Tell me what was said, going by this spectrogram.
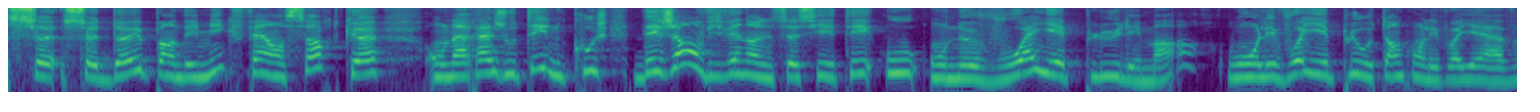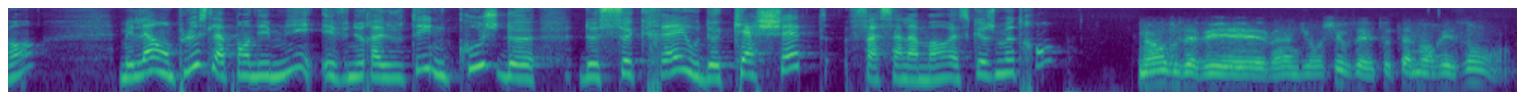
ce, deuil pandémique fait en sorte que on a rajouté une couche. Déjà, on vivait dans une société où on ne voyait plus les morts, où on les voyait plus autant qu'on les voyait avant. Mais là, en plus, la pandémie est venue rajouter une couche de, de secret ou de cachette face à la mort. Est-ce que je me trompe? Non, vous avez, Madame Durocher, vous avez totalement raison.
